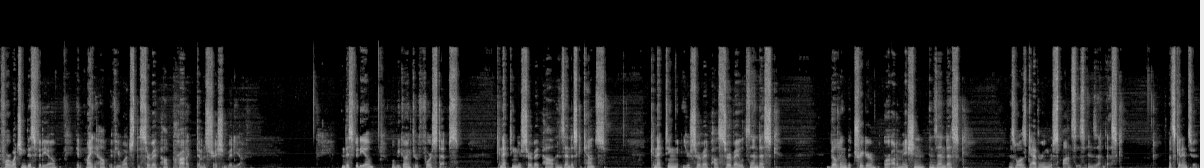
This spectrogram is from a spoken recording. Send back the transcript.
Before watching this video, it might help if you watch the SurveyPal product demonstration video. In this video, we'll be going through four steps. Connecting your SurveyPal and Zendesk accounts, connecting your SurveyPal survey with Zendesk, building the trigger or automation in Zendesk, as well as gathering responses in Zendesk. Let's get into it.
